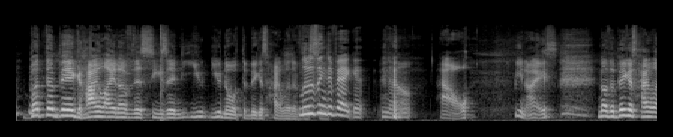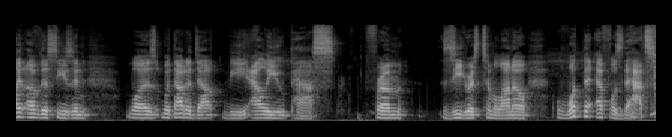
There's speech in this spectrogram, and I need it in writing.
but the big highlight of this season, you you know what the biggest highlight of Losing to Vegas. No. Ow. Be nice. No, the biggest highlight of this season was without a doubt the alley oop pass from Zegras to Milano. What the F was that?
